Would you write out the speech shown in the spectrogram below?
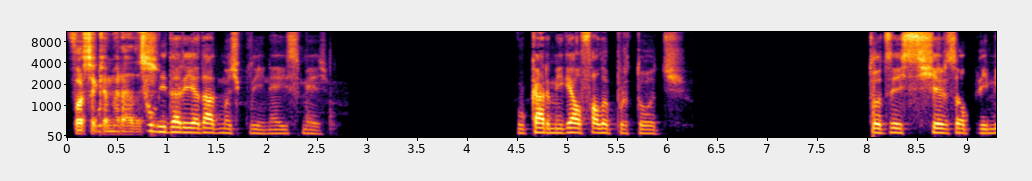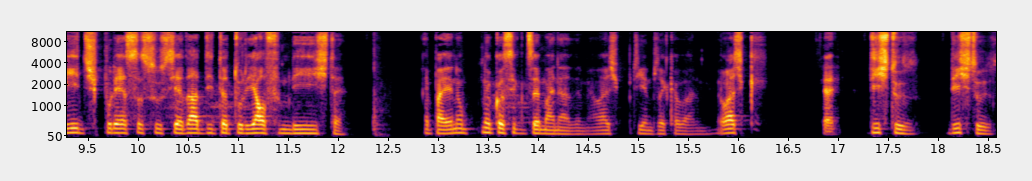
Força camaradas. Solidariedade masculina, é isso mesmo. O caro Miguel fala por todos. Todos estes seres oprimidos por essa sociedade ditatorial feminista. Epá, eu não, não consigo dizer mais nada, meu. Acho que podíamos acabar. meu. Eu acho que Ok. diz tudo. Diz tudo.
